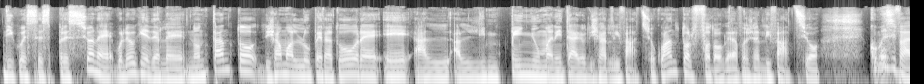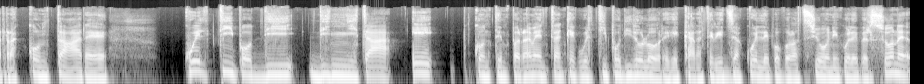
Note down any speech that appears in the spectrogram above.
di questa espressione, volevo chiederle non tanto diciamo, all'operatore e al, all'impegno umanitario di Charlie Fazio, quanto al fotografo Charlie Fazio, come si fa a raccontare quel tipo di dignità e contemporaneamente anche quel tipo di dolore che caratterizza quelle popolazioni, quelle persone,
